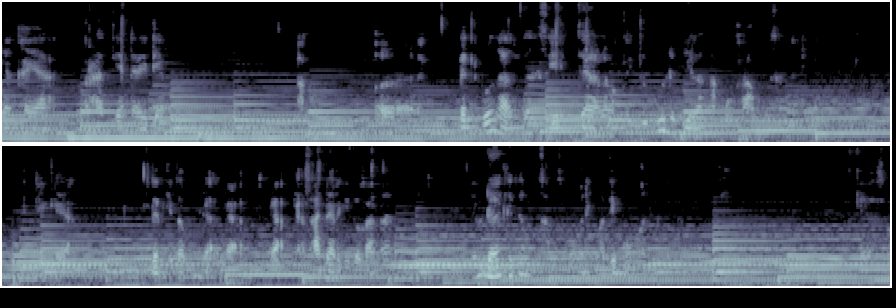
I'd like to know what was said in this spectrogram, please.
Yang kayak perhatian dari dia uh, dan gue nggak nggak sih jalan waktu itu gue udah bilang aku kamu sama dia. Dia kayak dan kita pun nggak nggak nggak sadar gitu karena ya udah kita sama-sama menikmati momen gitu. Kayak so,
